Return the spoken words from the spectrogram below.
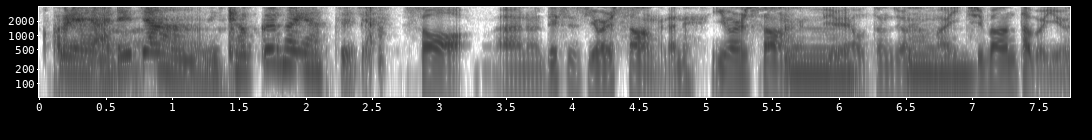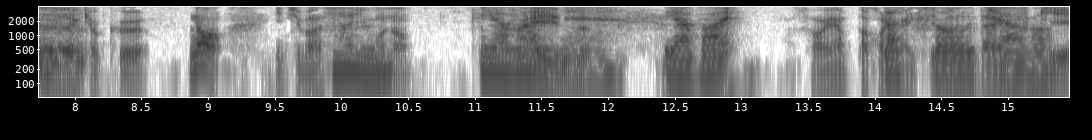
これ、あれじゃん。曲のやつじゃん。そう。あの、This is your song だね。Your song っていうエルトン・ジョンの、まあ一番多分有名な曲の一番最後の。やばいフレね。やばい。そう、やっぱこれが一番大好き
